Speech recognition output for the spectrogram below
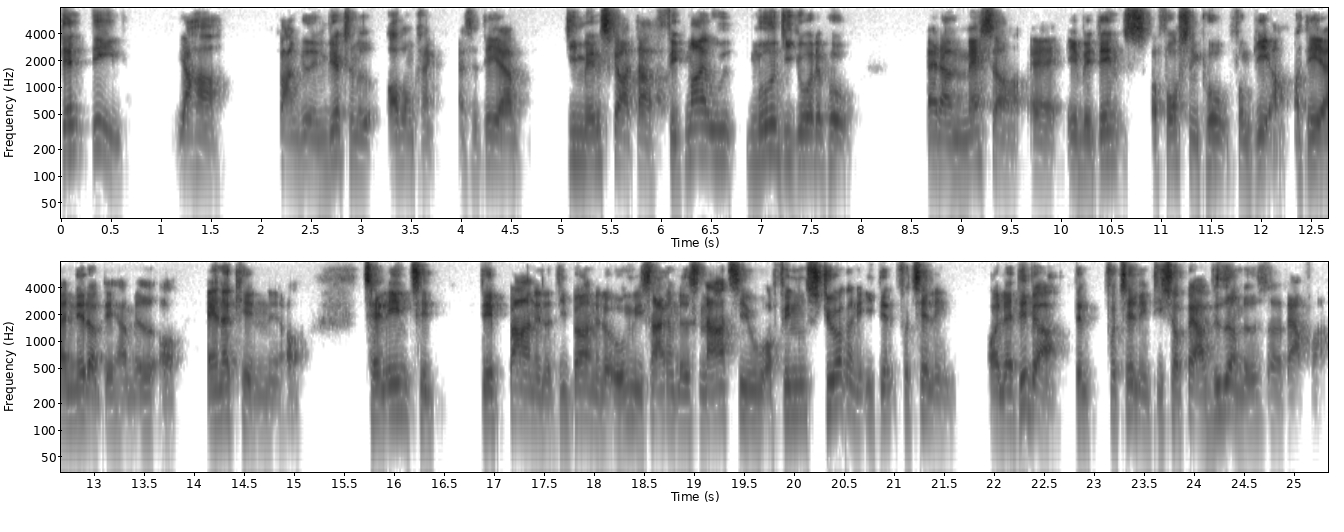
den del, jeg har banket en virksomhed op omkring. Altså det er de mennesker, der fik mig ud, måden de gjorde det på, er der masser af evidens og forskning på fungerer, og det er netop det her med at anerkende og tale ind til det barn eller de børn eller unge, vi snakker med, narrativ, og finde styrkerne i den fortælling, og lade det være den fortælling, de så bærer videre med sig derfra.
